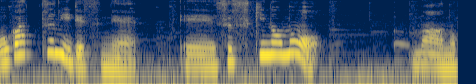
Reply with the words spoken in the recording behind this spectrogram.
5月にですね、えすすきのの、まあ、あの、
